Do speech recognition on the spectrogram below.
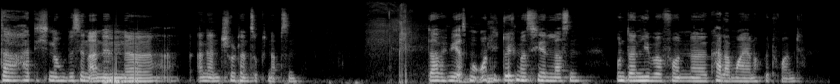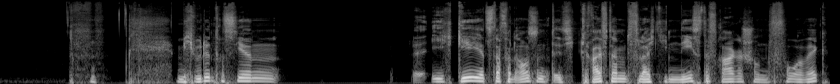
da hatte ich noch ein bisschen an den, äh, an den Schultern zu knapsen. Da habe ich mich erstmal ordentlich durchmassieren lassen und dann lieber von äh, Kalamaya noch geträumt. Mich würde interessieren, ich gehe jetzt davon aus und ich greife damit vielleicht die nächste Frage schon vorweg,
